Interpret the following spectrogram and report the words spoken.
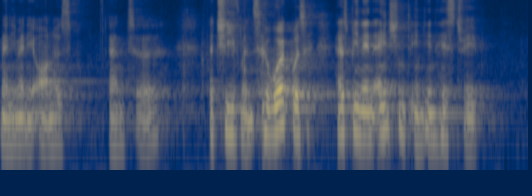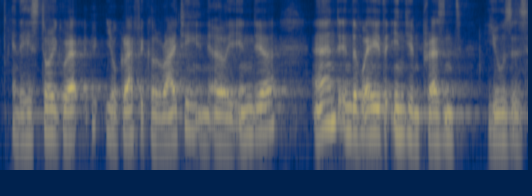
many, many honors and uh, achievements. Her work was, has been in ancient Indian history, in the historiographical writing in early India, and in the way the Indian present uses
